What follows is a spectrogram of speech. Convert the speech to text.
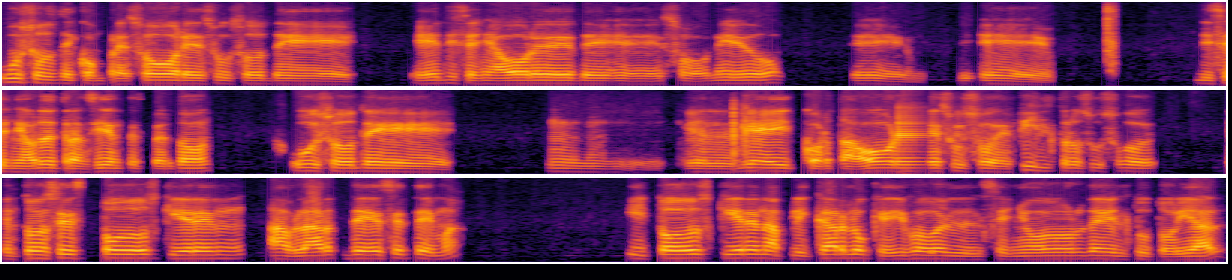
usos de compresores, usos de eh, diseñadores de sonido, eh, diseñadores de transientes, perdón, uso de el gate, cortadores, uso de filtros, uso entonces todos quieren hablar de ese tema y todos quieren aplicar lo que dijo el señor del tutorial,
